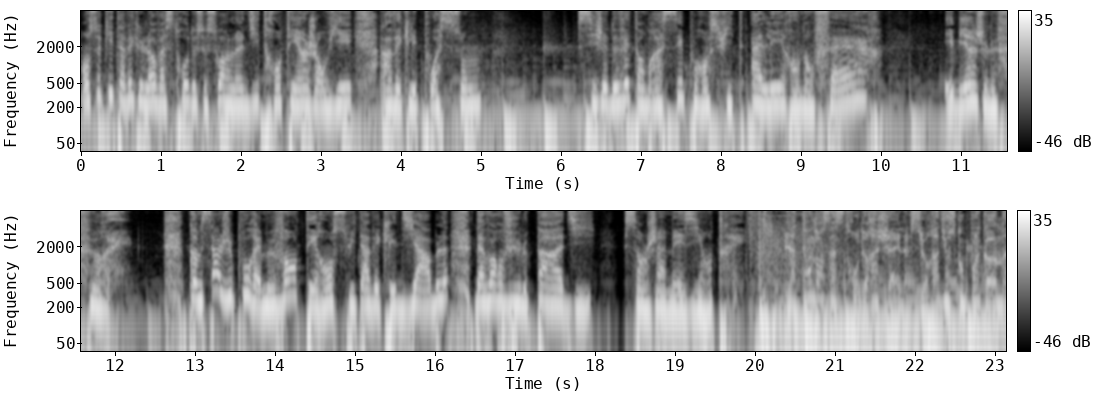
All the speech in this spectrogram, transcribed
On se quitte avec le Love Astro de ce soir lundi 31 janvier avec les poissons. Si je devais t'embrasser pour ensuite aller en enfer, eh bien je le ferais. Comme ça, je pourrais me vanter ensuite avec les diables d'avoir vu le paradis sans jamais y entrer. La tendance astro de Rachel sur radioscope.com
